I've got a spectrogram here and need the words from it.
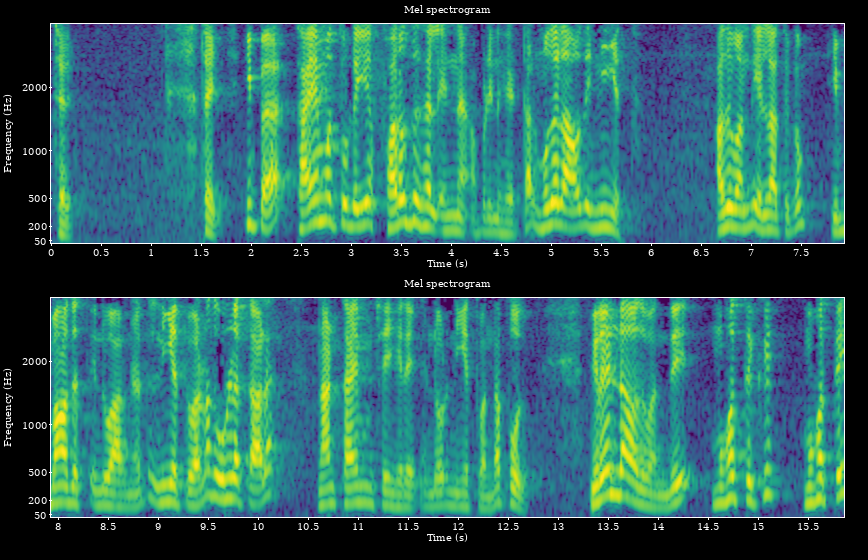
சரி. ரைட் இப்போ தயமத்துடைய ஃபரதுகள் என்ன அப்படின்னு கேட்டால் முதலாவது நீயத். அது வந்து எல்லாத்துக்கும் இபாதத் என்று வர நேரத்தில் நீயத்து வரணும். அது உள்ளத்தால் நான் தயமம் செய்கிறேன் என்ற ஒரு நீயத்து வந்தால் போதும். இரண்டாவது வந்து முகத்துக்கு முகத்தை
